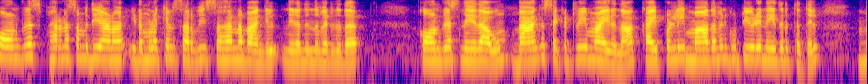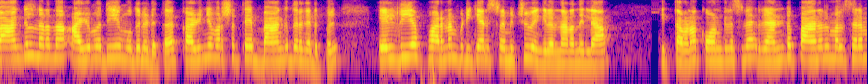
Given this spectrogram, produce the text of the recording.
കോൺഗ്രസ് ഭരണസമിതിയാണ് ഇടമുളയ്ക്കൽ സർവീസ് സഹകരണ ബാങ്കിൽ നിലനിന്നു വരുന്നത്. കോൺഗ്രസ് നേതാവും ബാങ്ക് സെക്രട്ടറിയുമായിരുന്ന കൈപ്പള്ളി മാധവൻകുട്ടിയുടെ നേതൃത്വത്തിൽ ബാങ്കിൽ നടന്ന അഴിമതിയെ മുതലെടുത്ത് കഴിഞ്ഞ വർഷത്തെ ബാങ്ക് തെരഞ്ഞെടുപ്പിൽ എൽ ഡി എഫ് ഭരണം പിടിക്കാൻ ശ്രമിച്ചുവെങ്കിലും നടന്നില്ല. ഇത്തവണ കോൺഗ്രസിന് രണ്ട് പാനൽ മത്സരം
